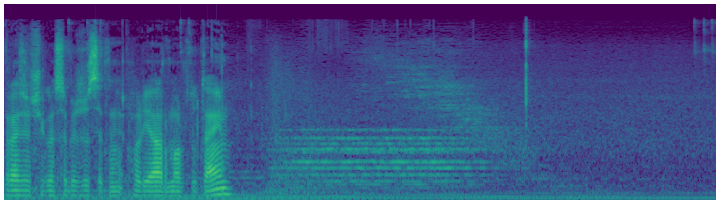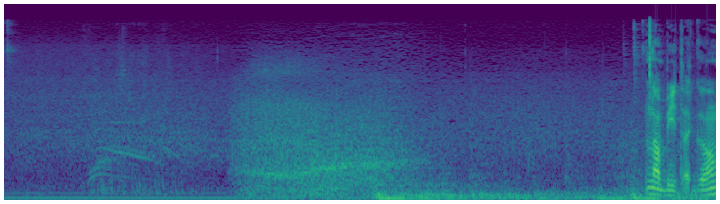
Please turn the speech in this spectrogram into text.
W razie czego sobie rzucę ten Holy Armor tutaj. No bij tego.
